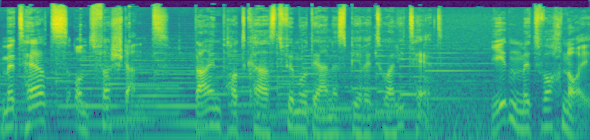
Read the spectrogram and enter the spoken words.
Mit Herz und Verstand. Dein Podcast für moderne Spiritualität. Jeden Mittwoch neu.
